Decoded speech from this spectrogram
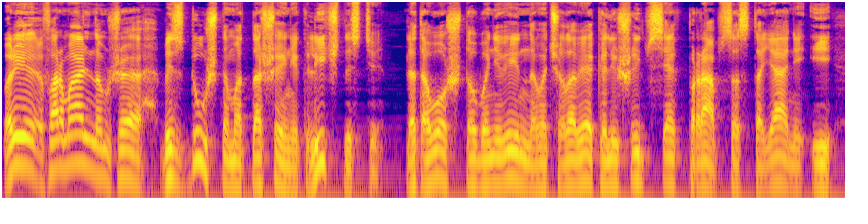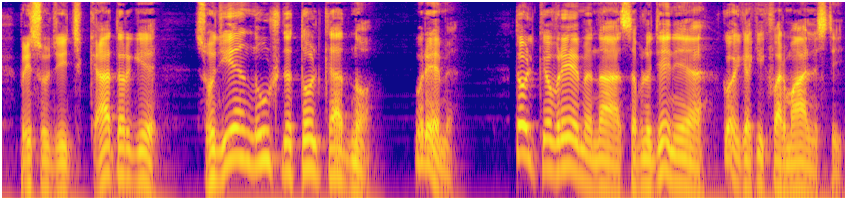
При формальном же бездушном отношении к личности, для того, чтобы невинного человека лишить всех прав состояния и присудить к каторге, судье нужно только одно – время. Только время на соблюдение кое-каких формальностей,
